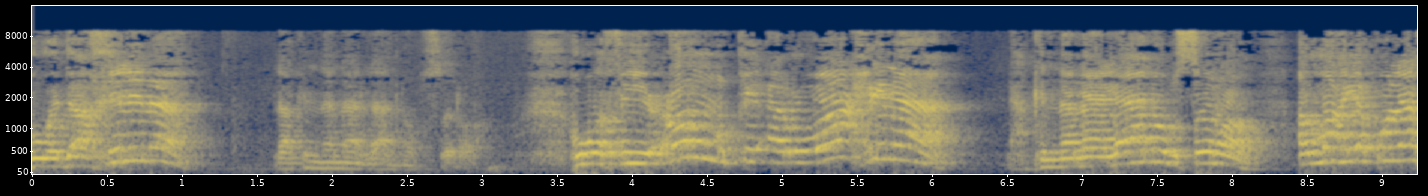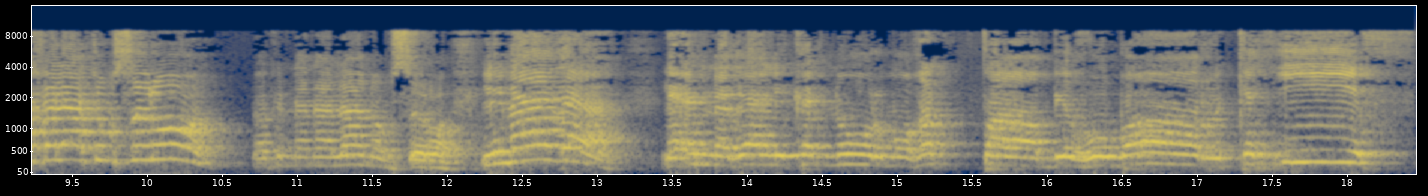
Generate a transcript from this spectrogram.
هو داخلنا لكننا لا نبصره. هو في عمق أرواحنا لكننا لا نبصره. الله يقول أفلا تبصرون؟ لكننا لا نبصره. لماذا؟ لأن ذلك النور مغطى بغبار كثيف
